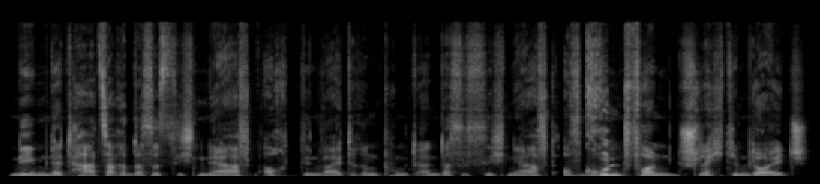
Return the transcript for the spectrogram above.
neben der Tatsache, dass es dich nervt, auch den weiteren Punkt an, dass es sich nervt aufgrund von schlechtem Deutsch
